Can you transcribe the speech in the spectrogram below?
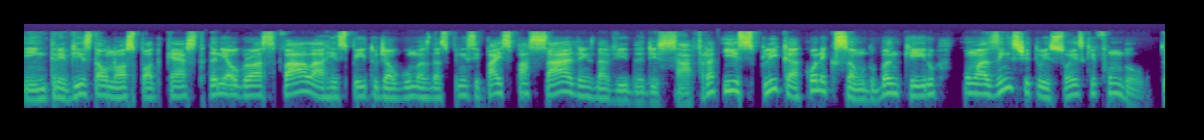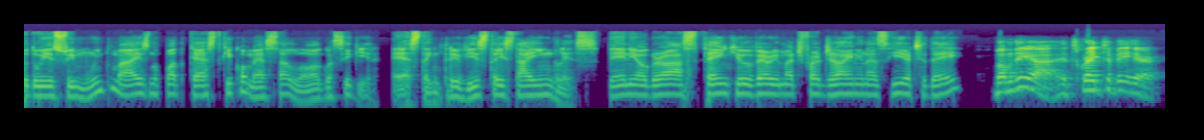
Em entrevista ao nosso podcast, Daniel Gross fala a respeito de algumas das principais passagens da vida de Safra e explica a conexão do banqueiro com as instituições que fundou. Tudo isso e muito mais no podcast que começa logo a seguir. Esta entrevista está em inglês. Daniel Gross, thank you very much for joining us here today. Bom dia. It's great to be here.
